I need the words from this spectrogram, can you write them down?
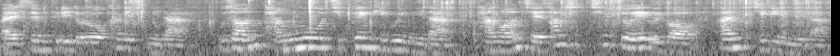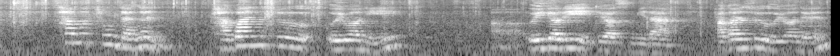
말씀드리도록 하겠습니다. 우선 당무 집행기구입니다. 당원 제37조에 의거한 직위입니다. 사무총장은 박완수 의원이 어, 의결이 되었습니다. 박완수 의원은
